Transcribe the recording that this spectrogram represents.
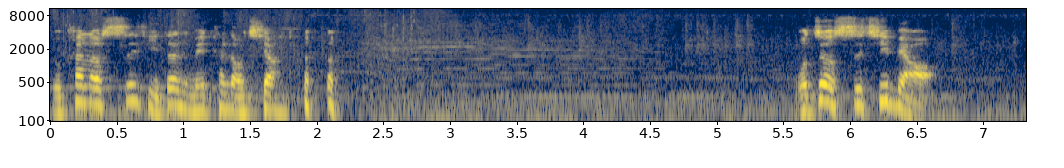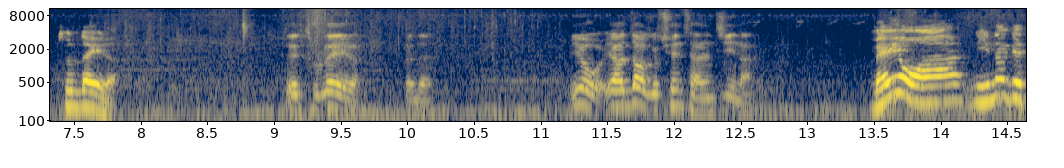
有看到尸体，但是没看到枪。我只有十七秒，too late 了。对，too late 了，可能，因为我要绕个圈才能进来。没有啊，你那个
